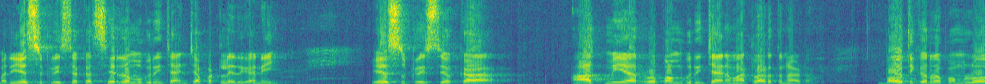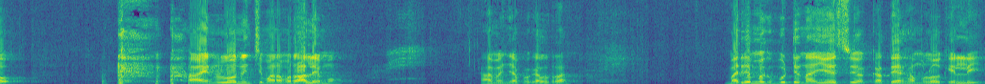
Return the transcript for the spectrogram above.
మరి యేసుక్రీస్తు యొక్క శరీరము గురించి ఆయన చెప్పట్లేదు కానీ యేసుక్రీస్తు యొక్క ఆత్మీయ రూపం గురించి ఆయన మాట్లాడుతున్నాడు. భౌతిక రూపంలో ఆయనలో నుంచి మనం రాలేము. ఆమె చెప్పగలరా? మరియమ్మకు పుట్టిన యేసు యొక్క దేహంలోకి వెళ్ళి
